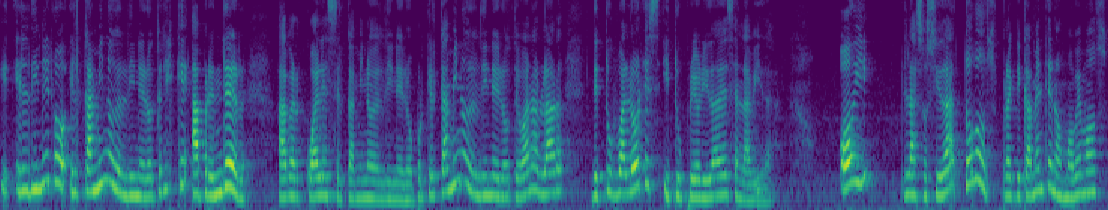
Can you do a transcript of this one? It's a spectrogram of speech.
el dinero, el camino del dinero, tenés que aprender a ver cuál es el camino del dinero, porque el camino del dinero te van a hablar de tus valores y tus prioridades en la vida. Hoy la sociedad, todos prácticamente nos movemos,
